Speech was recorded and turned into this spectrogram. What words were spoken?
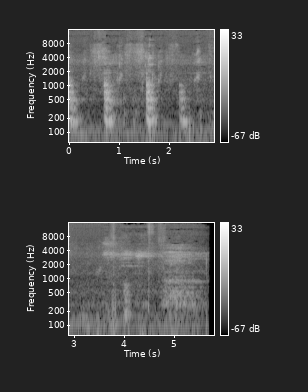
Oh.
